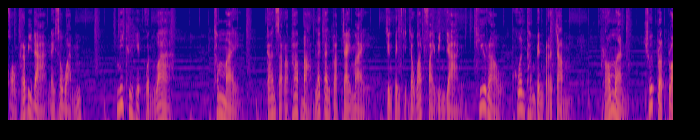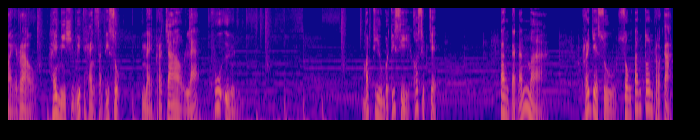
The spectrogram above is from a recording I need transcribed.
ของพระบิดาในสวรรค์ นี่คือเหตุผลว่าทำไม การสารภาพบาปและการกลับใจใหม่ จึงเป็นกิจวัตรฝ่ายวิญญาณที่เราควรทำเป็นประจำ เพราะมันช่วยปลดปล่อยเราให้มีชีวิตแห่งสันติสุขในพระเจ้าและผู้อื่น มัทธิวบทที่ 4 ข้อ 17 ตั้งแต่นั้นมา พระเยซูทรงตั้งต้นประกาศ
